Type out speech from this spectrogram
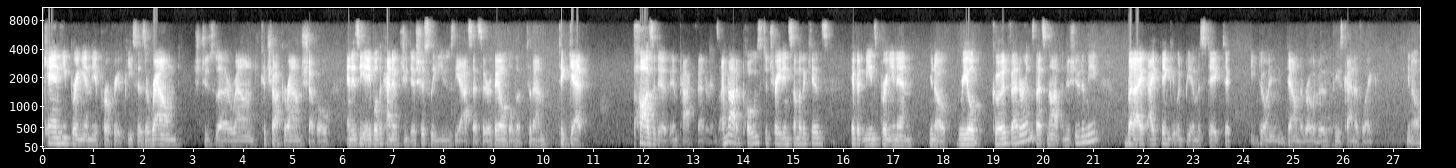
can he bring in the appropriate pieces around Stützle, around Tkachuk, around Chabot, and is he able to kind of judiciously use the assets that are available to them to get positive impact veterans? I'm not opposed to trading some of the kids if it means bringing in you know real good veterans. That's not an issue to me, but I, I think it would be a mistake to keep going down the road of these kind of like you know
